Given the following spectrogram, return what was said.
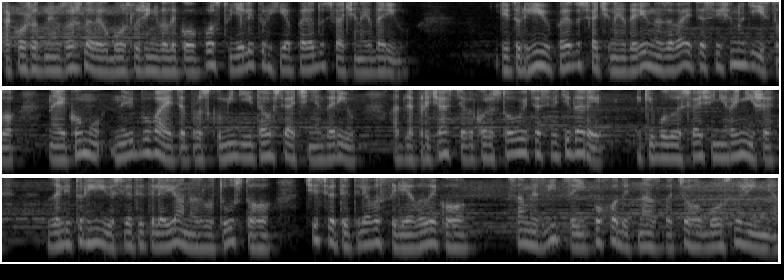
Також одним з важливих богослужінь Великого посту є літургія передосвячених дарів. Літургією передосвячених дарів називається священодійство, на якому не відбувається проскомідії та освячення дарів, а для причастя використовуються святі дари, які були освячені раніше за літургією святителя Йоанна Златоустого чи святителя Василія Великого. Саме звідси і походить назва цього богослужіння.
